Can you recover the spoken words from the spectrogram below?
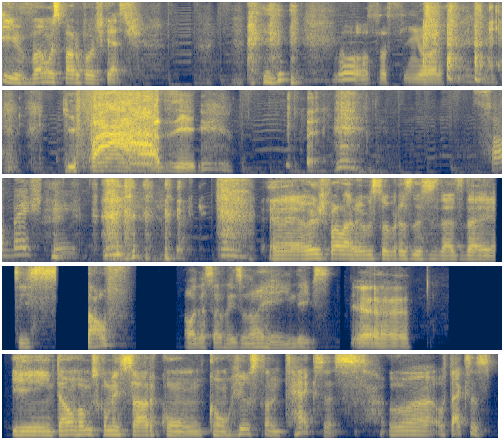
E vamos para o podcast. Nossa senhora. que fase! Só besteira. É, hoje falaremos sobre as necessidades da EFC South. Ó, oh, dessa vez eu não errei, hein, Davis? É. E então vamos começar com, com Houston, Texas. O, o Texas,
